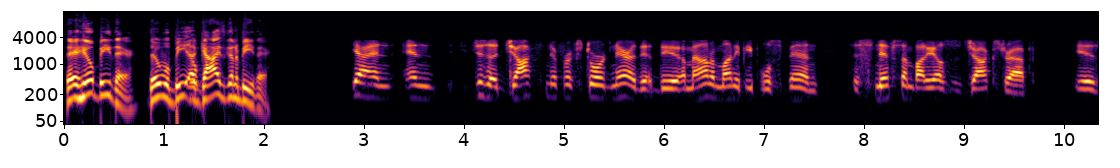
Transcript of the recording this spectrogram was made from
There He'll be there. There will be a guy's going to be there. Yeah, and and just a jock sniffer extraordinaire. The the amount of money people will spend to sniff somebody else's jockstrap is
